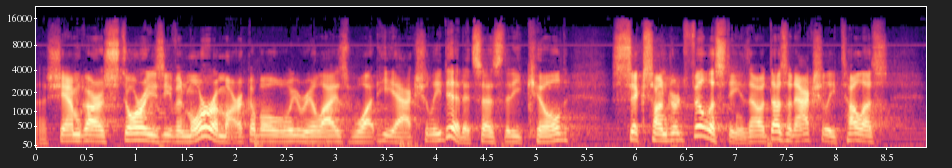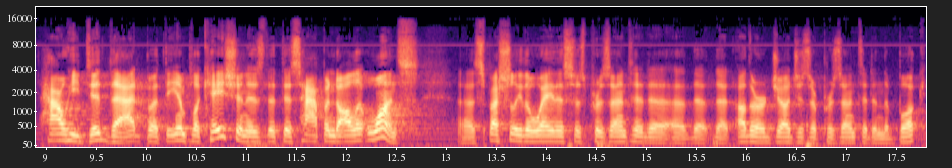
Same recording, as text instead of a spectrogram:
Uh, Shamgar's story is even more remarkable when we realize what he actually did. It says that he killed 600 Philistines. Now, it doesn't actually tell us how he did that, but the implication is that this happened all at once, especially the way this is presented, uh, uh that, that other judges are presented in the book.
